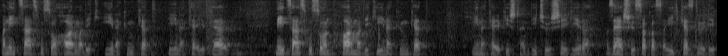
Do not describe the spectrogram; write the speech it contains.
A 423. énekünket énekeljük el. 423. énekünket énekeljük Isten dicsőségére. Az első szakasza így kezdődik,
